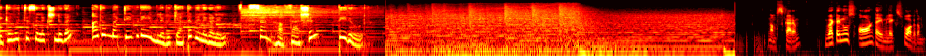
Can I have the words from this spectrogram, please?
മികവുറ്റ സെലക്ഷനുകൾ അതും മറ്റെവിടെയും ലഭിക്കാത്ത വിലകളിൽ സൻഹ ഫാഷൻ തിരൂർ. നമസ്കാരം. വെട്ടന്യൂസ് ഓൺ ടൈമിലേക്ക് സ്വാഗതം.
